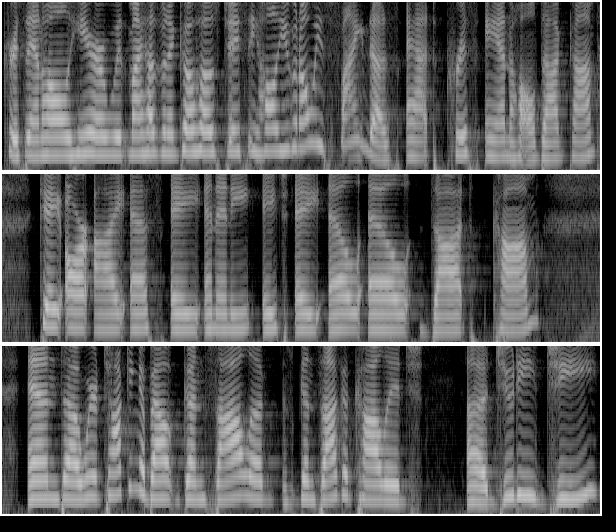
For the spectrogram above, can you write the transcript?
Krisanne Hall here with my husband and co-host JC Hall. You can always find us at krisannehall.com, K R I S A N N E H A L L dot com. And uh, we're talking about Gonzaga, Gonzaga College, uh, Judy G,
